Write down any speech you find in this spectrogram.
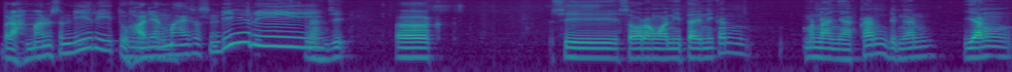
Brahman sendiri Tuhan yang Maha Esa sendiri. Nah, Ji, eh, si seorang wanita ini kan menanyakan dengan yang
